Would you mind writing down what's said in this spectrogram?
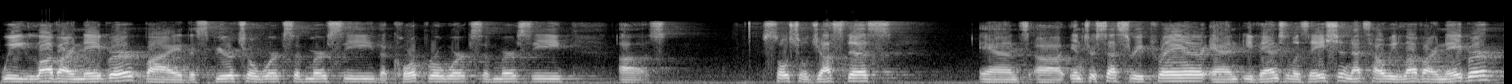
We love our neighbor by the spiritual works of mercy, the corporal works of mercy, uh, social justice, and uh, intercessory prayer and evangelization. That's how we love our neighbor.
